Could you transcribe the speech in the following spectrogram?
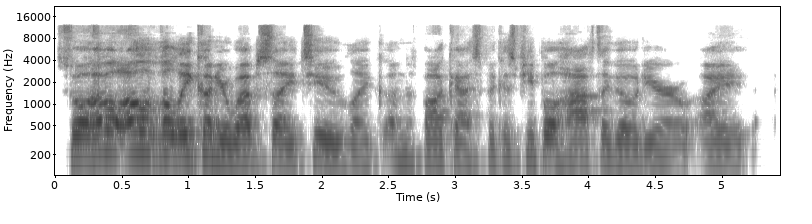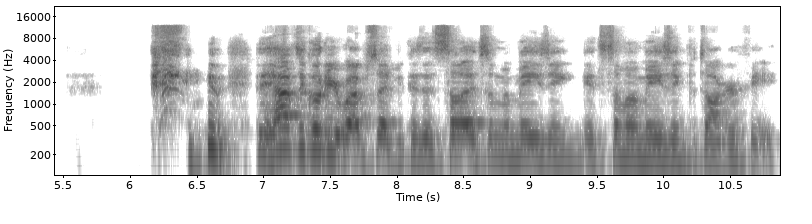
So I'll have, I'll have a link on your website too, like on the podcast, because people have to go to your I. they have to go to your website because it's some, it's some amazing it's some amazing photography.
